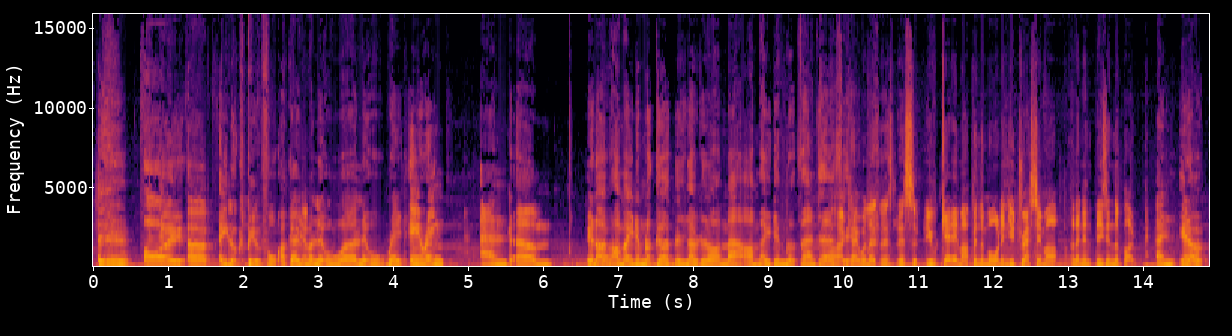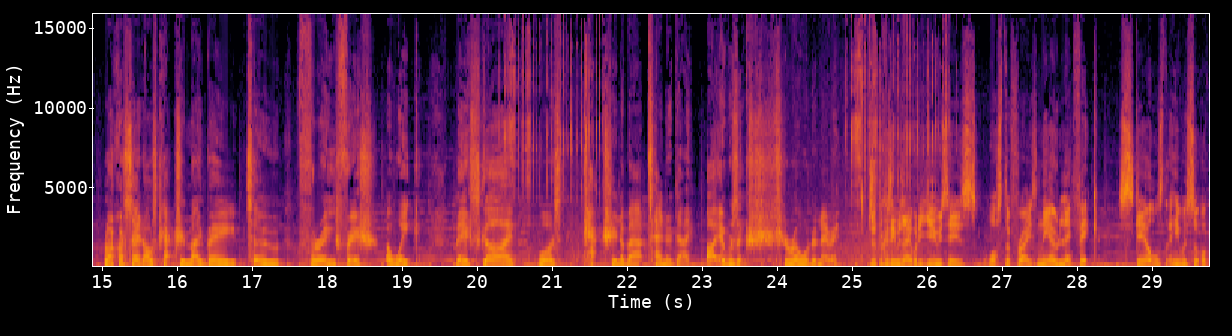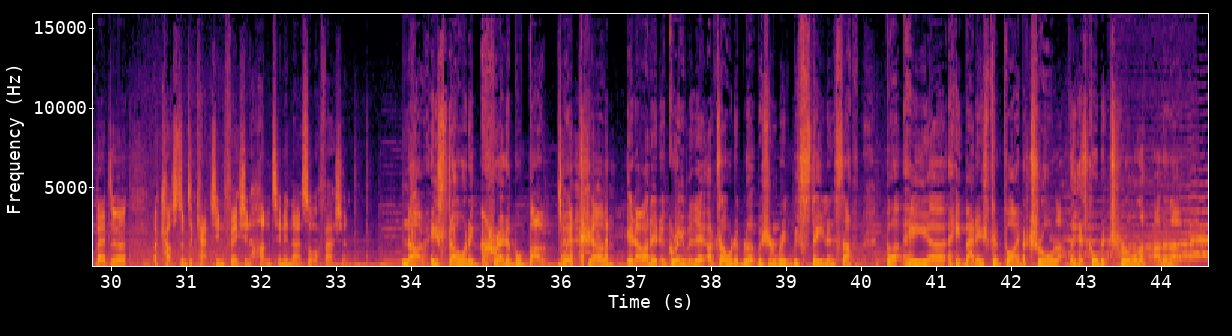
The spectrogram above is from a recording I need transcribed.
I uh, he looks beautiful. I gave him a little uh, little red earring, and um, you know I made him look good. There's no denying that. I made him look fantastic. Right, okay, well let, let's, let's, you get him up in the morning, you dress him up, and then in, he's in the boat. And you know, like I said, I was catching maybe two, three fish a week. This guy was catching about ten a day. Uh, it was extraordinary. just because he was able to use his what's the phrase Neolithic skills that he was sort of better accustomed to catching fish and hunting in that sort of fashion. No, he stole an incredible boat, which um, you know I didn't agree with it. I told him, look, we shouldn't really be stealing stuff, but he uh, he managed to buy a trawler. I think it's called a trawler. I don't know.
